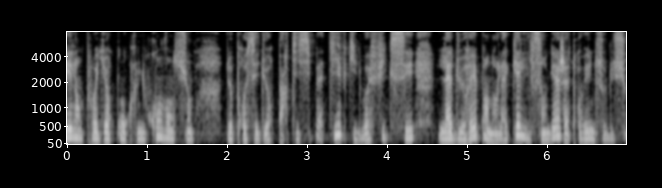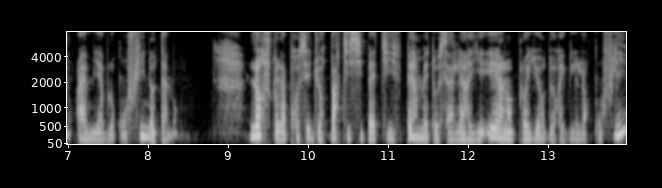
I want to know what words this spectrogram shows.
et l'employeur concluent une convention de procédure participative qui doit fixer la durée pendant laquelle ils s'engagent à trouver une solution amiable au conflit notamment. Lorsque la procédure participative permet aux salariés et à l'employeur de régler leur conflit,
